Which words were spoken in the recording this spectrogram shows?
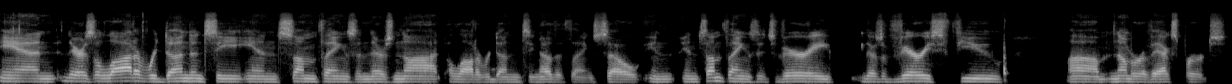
And there's a lot of redundancy in some things, and there's not a lot of redundancy in other things. So, in, in some things, it's very, there's a very few um, number of experts,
